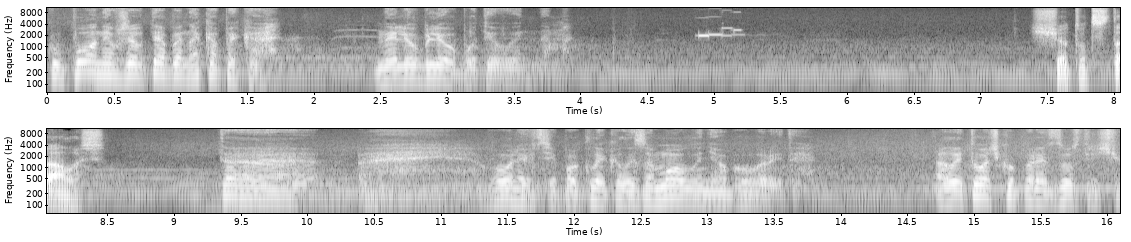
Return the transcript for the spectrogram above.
Купони вже в тебе на КПК. Не люблю бути винним. Що тут сталося? Та ех, волівці покликали замовлення обговорити. Але точку перед зустрічю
